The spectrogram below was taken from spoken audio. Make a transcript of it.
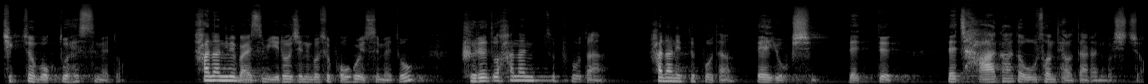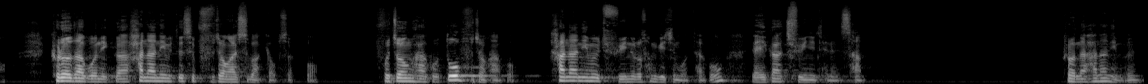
직접 목도했음에도 하나님의 말씀이 이루어지는 것을 보고 있음에도 그래도 하나님 뜻보다 하나님 뜻보다 내 욕심, 내 뜻, 내 자아가 더 우선되었다라는 것이죠. 그러다 보니까 하나님의 뜻을 부정할 수밖에 없었고 부정하고 또 부정하고 하나님을 주인으로 섬기지 못하고 내가 주인이 되는 삶. 그러나 하나님은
